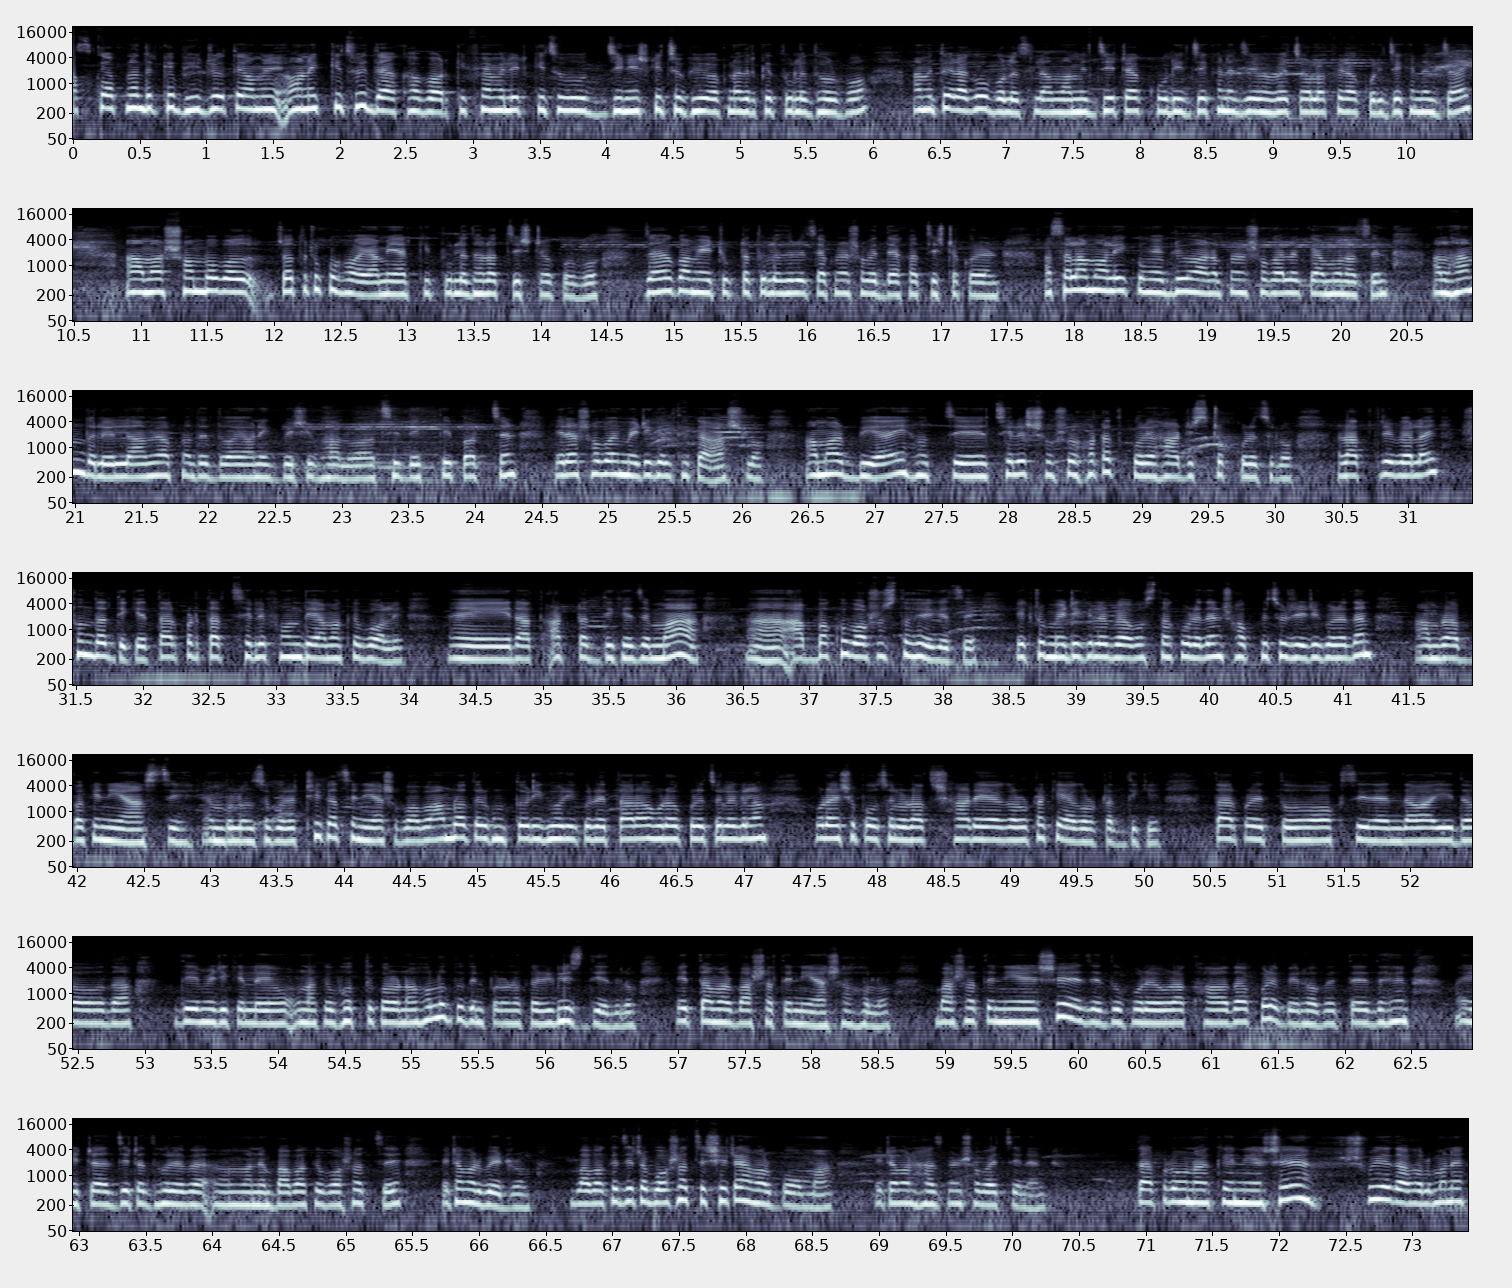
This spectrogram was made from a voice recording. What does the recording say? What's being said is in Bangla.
আজকে আপনাদেরকে ভিডিওতে আমি অনেক কিছুই দেখাবো আর কি, ফ্যামিলির কিছু জিনিস, কিছু ভিউ আপনাদেরকে তুলে ধরবো। আমি তো এর আগেও বলেছিলাম, আমি যেটা করি, যেখানে যেভাবে চলাফেরা করি, যেখানে যাই, আমার সম্ভব যতটুকু হয় আমি আর কি তুলে ধরার চেষ্টা করব। যাই হোক, আমি এটুকটা তুলে ধরেছি, আপনারা সবাই দেখার চেষ্টা করেন। আসসালামু আলাইকুম এভরিওয়ান আপনারা সকালে কেমন আছেন? আলহামদুলিল্লাহ, আমি আপনাদের দোয়ায় অনেক বেশি ভালো আছি, দেখতেই পাচ্ছেন, এরা সবাই মেডিকেল থেকে আসলো। আমার বিয়াই হচ্ছে ছেলের শ্বশুর, হঠাৎ করে হার্ট স্ট্রোক করেছিল। রাত্রিবেলায় সন্ধ্যার দিকে তারপর তার ছেলে ফোন দিয়ে আমাকে বলে রাত আটটার দিকে যে মা আব্বা খুব অসুস্থ হয়ে গেছে, একটু মেডিকেলের ব্যবস্থা করে দেন সব কিছু রেডি করে দেন, আমরা আব্বাকে নিয়ে আসছি অ্যাম্বুলেন্সে করে। ঠিক আছে, নিয়ে আসো বাবা, আমরা তো এরকম তড়িঘড়ি করে তাড়াহুড়া করে চলে গেলাম। ওরা এসে পৌঁছালো রাত সাড়ে এগারোটা কি এগারোটার দিকে। তারপরে তো অক্সিজেন দেওয়া ই দেওয়া দিয়ে মেডিকেলে ওনাকে ভর্তি করানো হলো, দুদিন পরে ওনাকে রিলিজ দিয়ে দিল। এই তো আমার বাসাতে নিয়ে আসা হলো। বাসাতে নিয়ে এসে যে দুপুরে ওরা খাওয়া দাওয়া করে বের হবে, তো দেখেন এটা যেটা ধরে মানে বাবাকে বসাচ্ছে, এটা আমার বেডরুম বাবাকে যেটা বসাচ্ছে সেটাই আমার বৌমা, এটা আমার হাজব্যান্ড সবাই চেনেন। তারপরে ওনাকে নিয়ে এসে শুয়ে দেওয়া হলো মানে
